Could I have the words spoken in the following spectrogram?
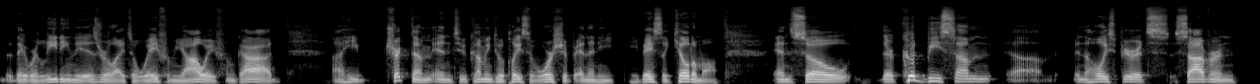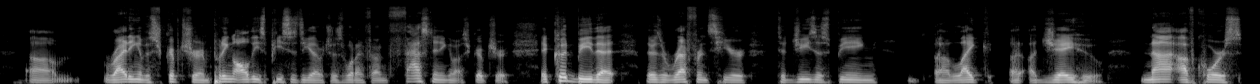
they were leading the Israelites away from Yahweh, from God. Uh, he tricked them into coming to a place of worship, and then he he basically killed them all. And so there could be some um, in the Holy Spirit's sovereign um, writing of the Scripture and putting all these pieces together, which is what I found fascinating about Scripture. It could be that there's a reference here to Jesus being uh, like a, a Jehu, not of course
